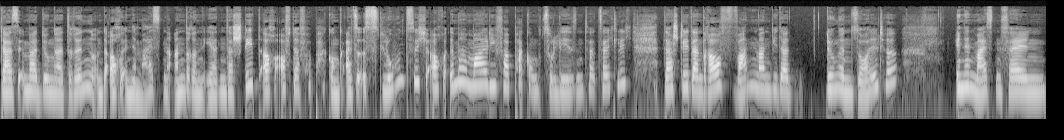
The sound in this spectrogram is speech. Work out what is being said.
da ist immer Dünger drin und auch in den meisten anderen Erden. Das steht auch auf der Verpackung. Also es lohnt sich auch immer mal die Verpackung zu lesen tatsächlich. Da steht dann drauf, wann man wieder düngen sollte. In den meisten Fällen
